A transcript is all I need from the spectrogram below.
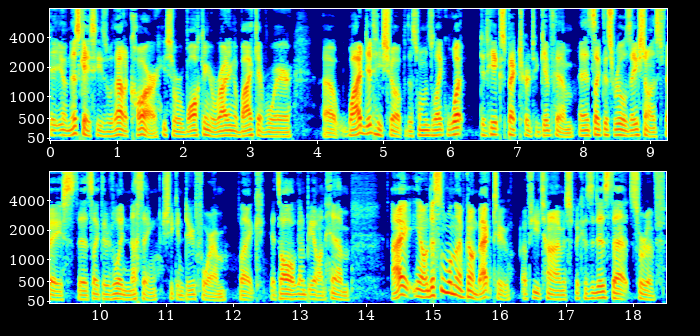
In this case, he's without a car. He's sort of walking or riding a bike everywhere. Uh, why did he show up? This woman's like, what did he expect her to give him? And it's like this realization on his face that it's like there's really nothing she can do for him. Like it's all going to be on him. I, you know, this is one that I've gone back to a few times because it is that sort of.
